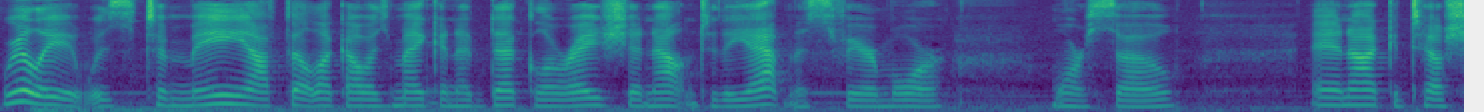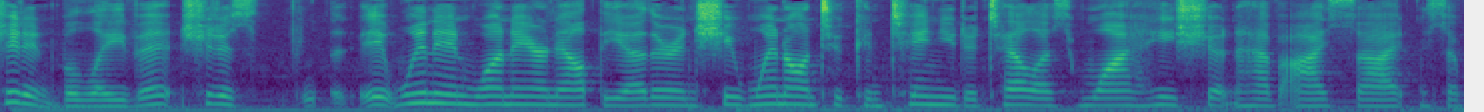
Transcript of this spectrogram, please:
Really, it was to me, I felt like I was making a declaration out into the atmosphere more, more so and I could tell she didn't believe it. She just it went in one ear and out the other, and she went on to continue to tell us why he shouldn't have eyesight and so.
